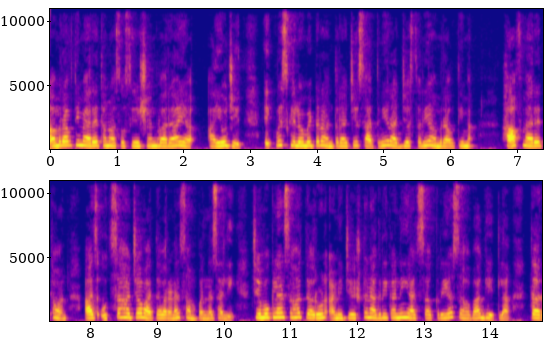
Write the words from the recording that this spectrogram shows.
अमरावती मॅरेथॉन असोसिएशनद्वारा या आयोजित एकवीस किलोमीटर अंतराची सातवी राज्यस्तरीय अमरावती मॅ हाफ मॅरेथॉन आज उत्साहाच्या वातावरणात संपन्न झाली. चिमुकल्यांसह तरुण आणि ज्येष्ठ नागरिकांनी यात सक्रिय सहभाग घेतला. तर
